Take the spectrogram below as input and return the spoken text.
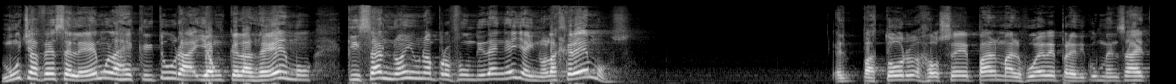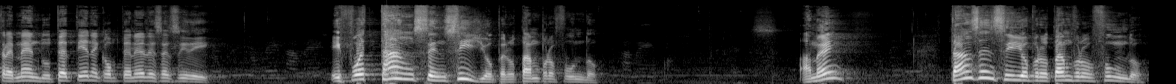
muchas veces leemos las escrituras y aunque las leemos, quizás no hay una profundidad en ellas y no las creemos. El pastor José Palma el jueves predicó un mensaje tremendo. Usted tiene que obtener ese CD. Y fue tan sencillo, pero tan profundo. Amén. Tan sencillo, pero tan profundo.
